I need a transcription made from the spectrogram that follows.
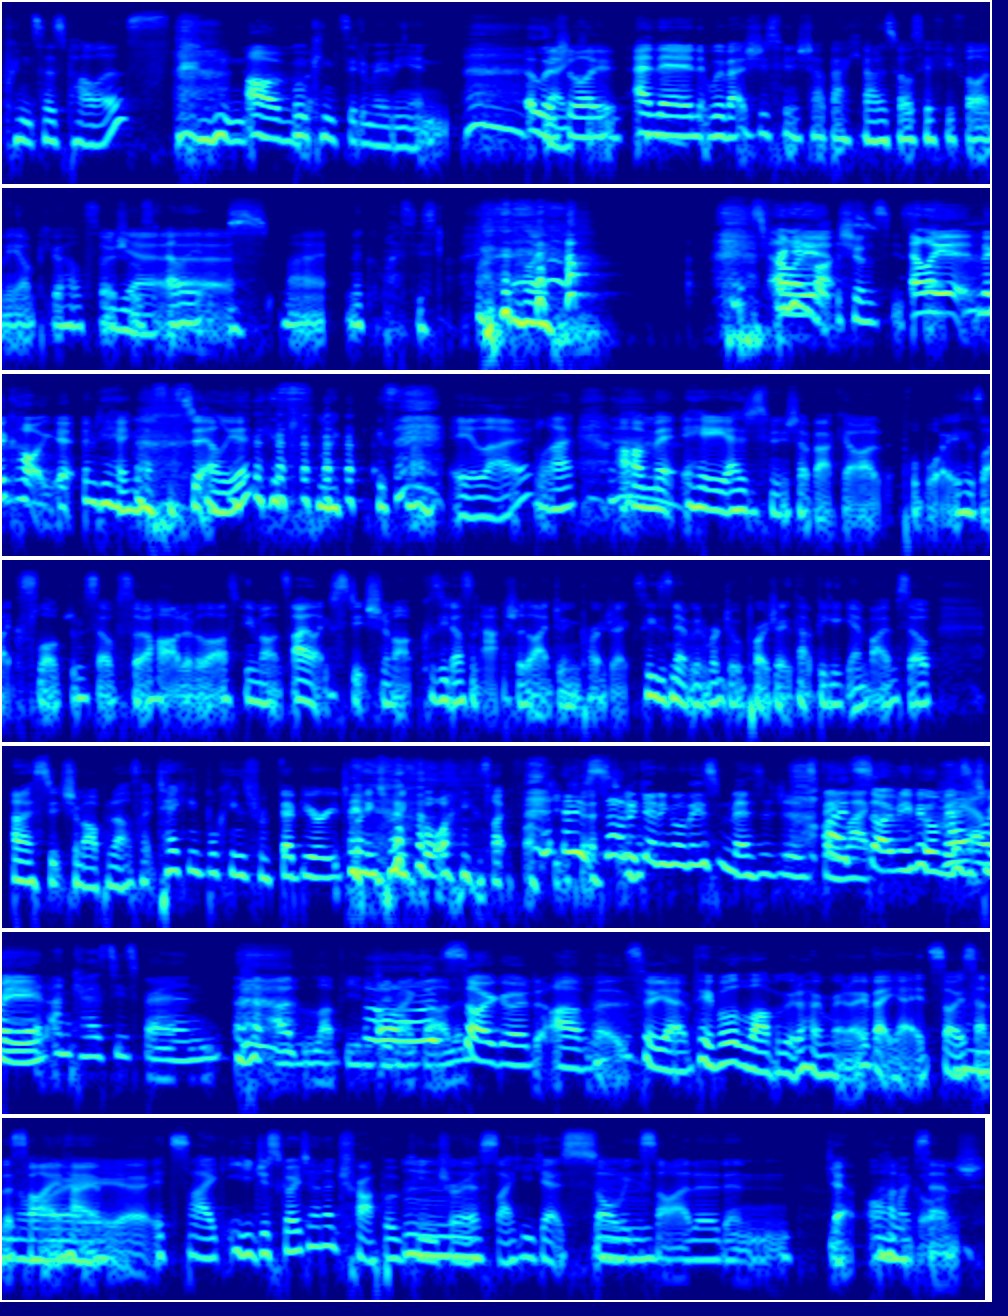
Princess Palace. Um, we'll consider moving in. literally. and then we've actually just finished our backyard as well. So if you follow me on Pure Health Socials, Yeah. Elliot, my my sister, Elliot, It's pretty Elliot, much your sister. Elliot, Nicole, yeah, yeah, my sister Elliot, he's my, he's my Eli. Like, um, he has just finished our backyard. Poor boy, he's like slogged himself so hard over the last few months. I like stitched him up because he doesn't actually like doing projects. He's never going to do a project that big again by himself. And I stitched him up, and I was like, taking bookings from February 2024. and he's like, "Fuck you." And he started getting all these messages I had like, so many people message Elliot, me. I'm Kirsty's friend. I'd love you to do Oh, my garden. so good. Um, so yeah, people love a good home reno, but yeah, it's so satisfying. Hey, It's like you just go down a trap of Pinterest, like you get so excited and yeah, oh my 100%. gosh.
